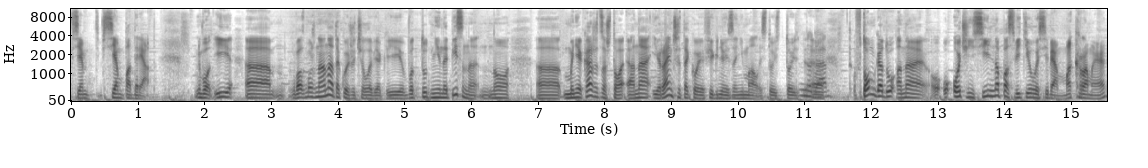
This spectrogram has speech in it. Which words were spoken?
всем, всем подряд. Вот, и, э, возможно, она такой же человек. И вот тут не написано, но э, мне кажется, что она и раньше такой фигней занималась. То есть, то есть Ну э, да. в том году она очень сильно посвятила себя макраме.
